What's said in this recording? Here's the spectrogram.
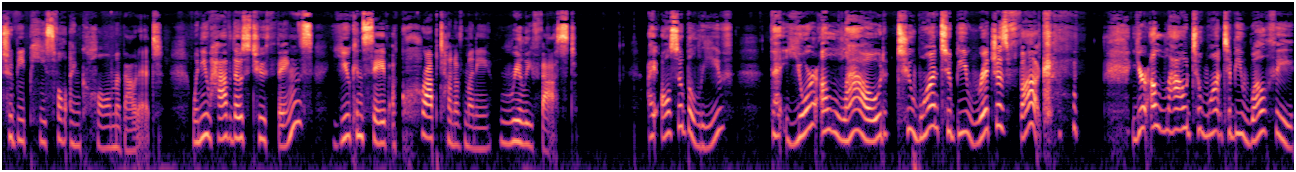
to be peaceful and calm about it. When you have those two things, you can save a crap ton of money really fast. I also believe that you're allowed to want to be rich as fuck. You're allowed to want to be wealthy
